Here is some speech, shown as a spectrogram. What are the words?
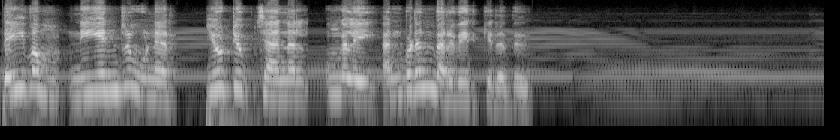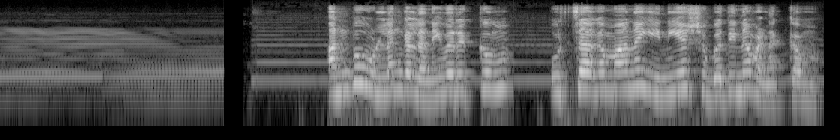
தெய்வம் நீ என்று உணர். யூடியூப் சேனல் உங்களை அன்புடன் வரவேற்கிறது. அன்பு உள்ளங்கள் அனைவருக்கும் உற்சாகமான இனிய சுபதின வணக்கம்.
